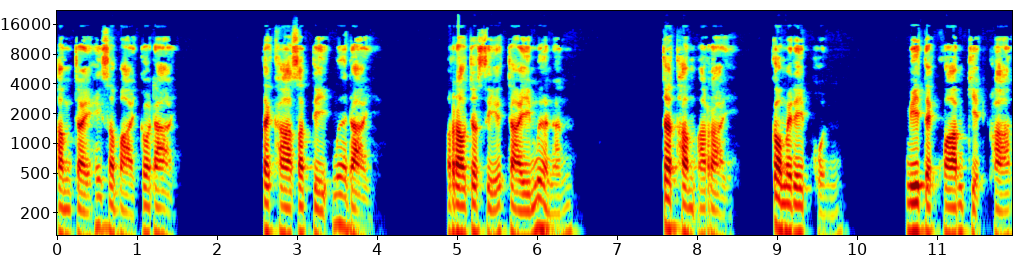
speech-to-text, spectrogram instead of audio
ทำใจให้สบายก็ได้ แต่ขาดสติเมื่อใด เราจะเสียใจเมื่อนั้น จะทำอะไร ก็ไม่ได้ผล มีแต่ความเกียจคร้าน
